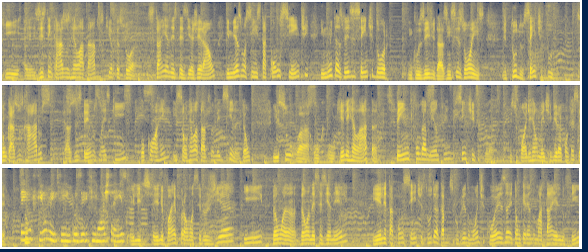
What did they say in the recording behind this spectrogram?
que eh, existem casos relatados que a pessoa está em anestesia geral e mesmo assim está consciente e muitas vezes sente dor, inclusive das incisões, de tudo, sente tudo. São casos raros, casos extremos, mas que ocorrem e são relatados na medicina. Então, isso, o, o que ele relata tem fundamento científico, né? Isso pode realmente vir a acontecer. Tem um filme que, inclusive, que mostra isso. Ele, ele vai para uma cirurgia e dão, a, dão anestesia nele e ele tá consciente de tudo e acaba descobrindo um monte de coisa e estão querendo matar ele no fim.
